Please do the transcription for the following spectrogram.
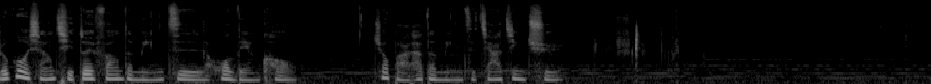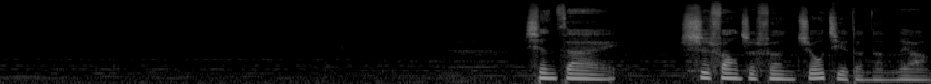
如果想起对方的名字或脸孔，就把他的名字加进去。现在释放这份纠结的能量。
